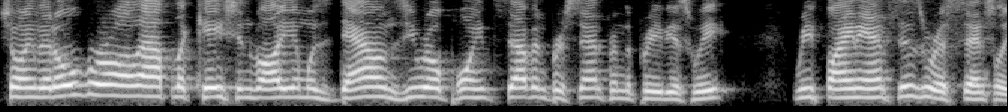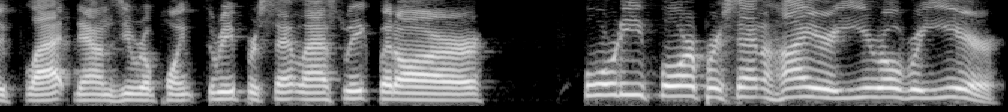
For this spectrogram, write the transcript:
showing that overall application volume was down 0.7% from the previous week. Refinances were essentially flat, down 0.3% last week, but are 44% higher year over year.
